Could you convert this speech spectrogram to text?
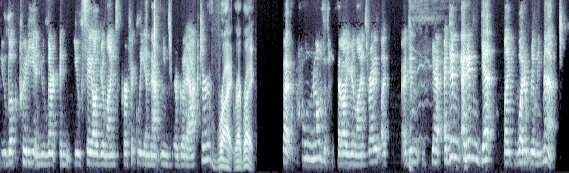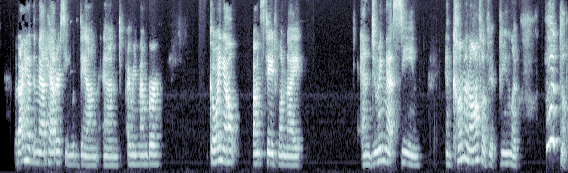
you look pretty and you learn and you say all your lines perfectly, and that means you're a good actor. Right. Right. Right. But who knows if you said all your lines right? Like I didn't get, I didn't, I didn't get like what it really meant. But I had the Mad Hatter scene with Dan, and I remember going out on stage one night and doing that scene and coming off of it being like, what the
